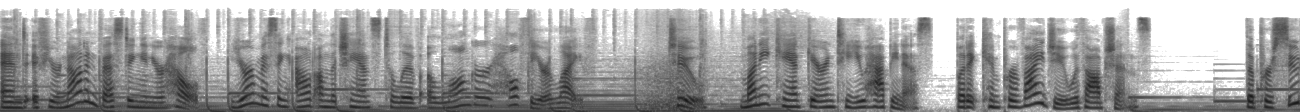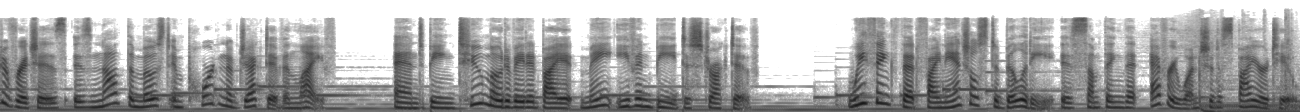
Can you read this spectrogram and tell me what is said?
And if you're not investing in your health, you're missing out on the chance to live a longer, healthier life. 2. Money can't guarantee you happiness, but it can provide you with options. The pursuit of riches is not the most important objective in life, and being too motivated by it may even be destructive. We think that financial stability is something that everyone should aspire to.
